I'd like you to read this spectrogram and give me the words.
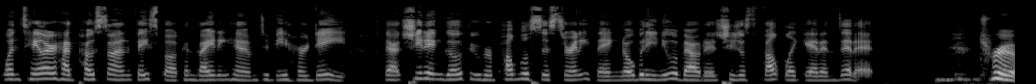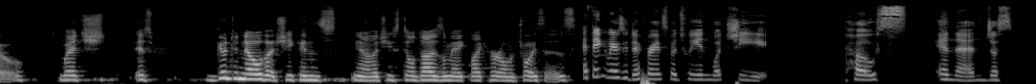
when Taylor had posted on Facebook inviting him to be her date, that she didn't go through her publicist or anything. Nobody knew about it. She just felt like it and did it. True, which is good to know that she can, you know, that she still does make like her own choices. I think there's a difference between what she posts and then just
